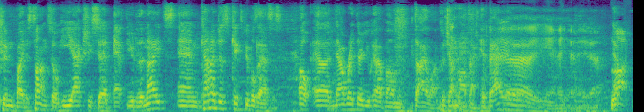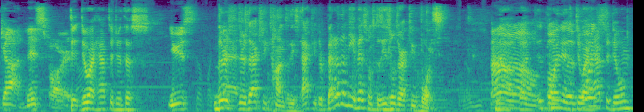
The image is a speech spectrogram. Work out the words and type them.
couldn't bite his tongue, so he actually said "f you" to the knights and kind of just kicks people's asses. Oh, uh, now right there you have um dialogue, which I'm all time. Hit back. Yeah, yeah, yeah, yeah. Yep. Oh God, this part. Do, do I have to do this? you just. There's Bad. there's actually tons of these. Actually, they're better than the Abyss ones because these ones are actually voiced. I no, know, but the point is, the do I have to do them?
